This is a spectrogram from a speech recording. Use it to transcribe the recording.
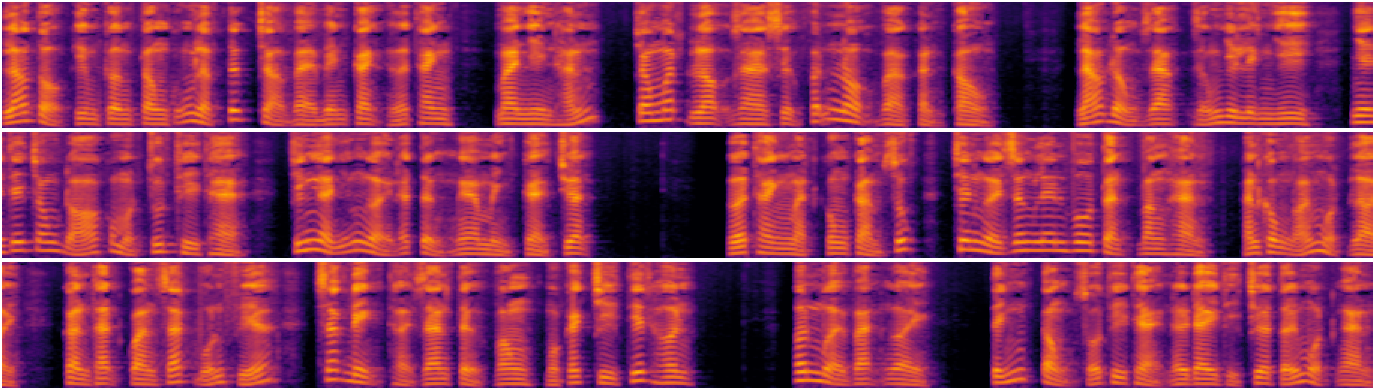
Lão tổ Kim Cương Tông cũng lập tức trở về bên cạnh hứa thanh mà nhìn hắn, trong mắt lộ ra sự phẫn nộ và khẩn cầu. Lão đồng dạng giống như Linh Nhi, nhìn thấy trong đó có một chút thi thể, chính là những người đã từng nghe mình kể chuyện. Hứa thanh mặt không cảm xúc, trên người dâng lên vô tận băng hàn, hắn không nói một lời, cẩn thận quan sát bốn phía, xác định thời gian tử vong một cách chi tiết hơn. Hơn 10 vạn người, tính tổng số thi thể nơi đây thì chưa tới một ngàn.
